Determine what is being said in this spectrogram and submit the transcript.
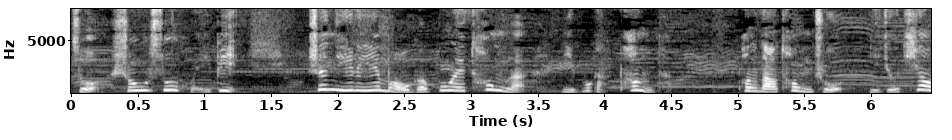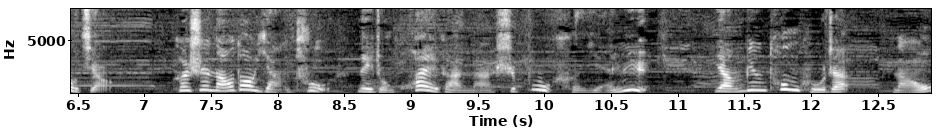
做收缩回避；身体里某个部位痛了，你不敢碰它，碰到痛处你就跳脚。可是挠到痒处，那种快感呢是不可言喻。痒并痛苦着，挠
